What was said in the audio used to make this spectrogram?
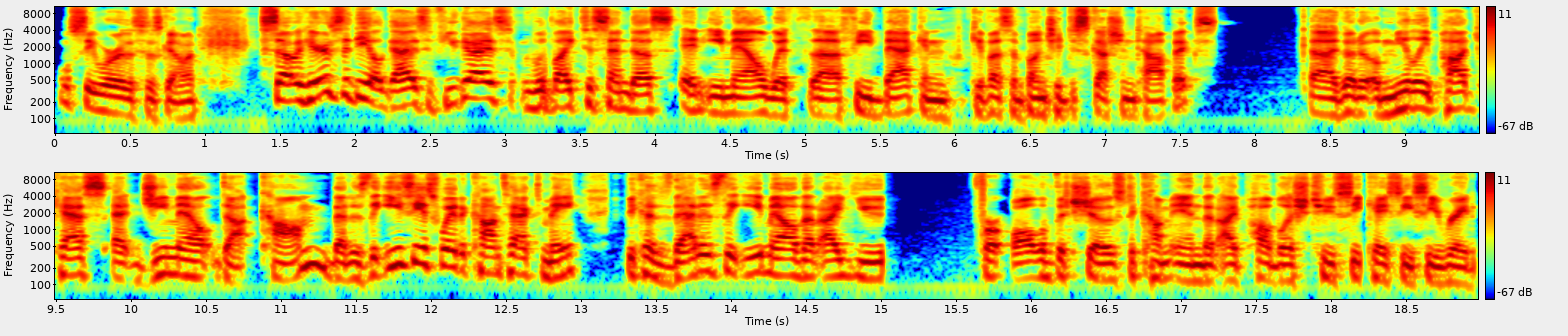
We'll see where this is going. So here's the deal, guys. If you guys would like to send us an email with uh, feedback and give us a bunch of discussion topics, uh, go to ameliapodcasts at gmail.com. That is the easiest way to contact me because that is the email that I use for all of the shows to come in that I publish to CKCC Radio.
